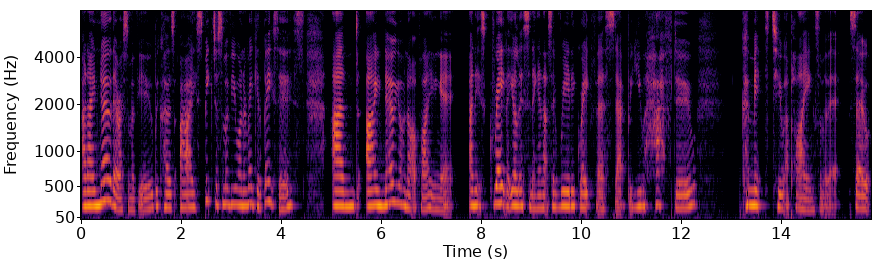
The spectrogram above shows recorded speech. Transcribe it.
And I know there are some of you because I speak to some of you on a regular basis and I know you're not applying it. And it's great that you're listening, and that's a really great first step, but you have to commit to applying some of it. So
